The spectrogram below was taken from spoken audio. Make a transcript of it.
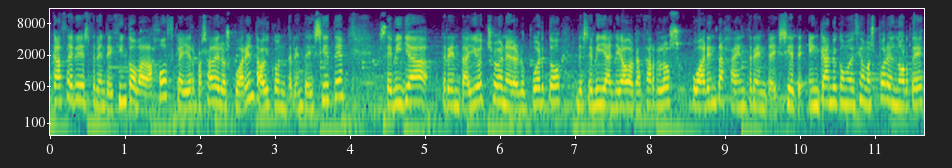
Cáceres 35, Badajoz, que ayer pasaba de los 40, hoy con 37, Sevilla 38, en el aeropuerto de Sevilla han llegado a alcanzar los 40, Jaén 37. En cambio, como decíamos, por el norte,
